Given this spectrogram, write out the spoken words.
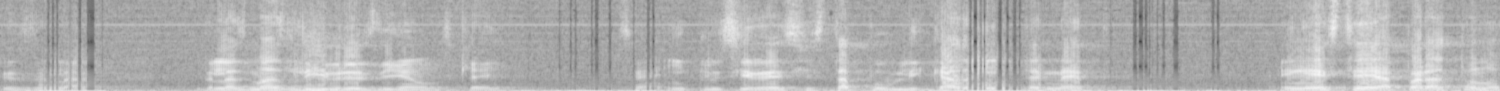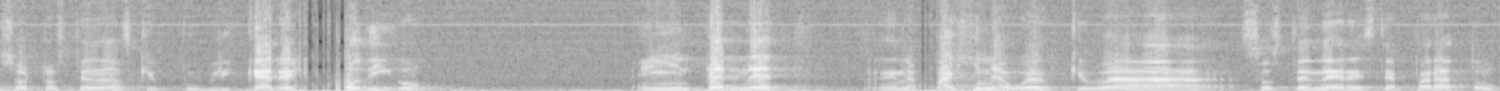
Es de, de las más libres, digamos, que hay. O sea, inclusive si está publicado en internet, en este aparato nosotros tenemos que publicar el código en internet, en la página web que va a sostener este aparato.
